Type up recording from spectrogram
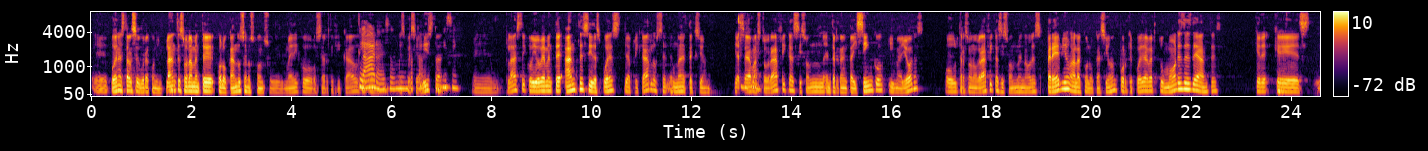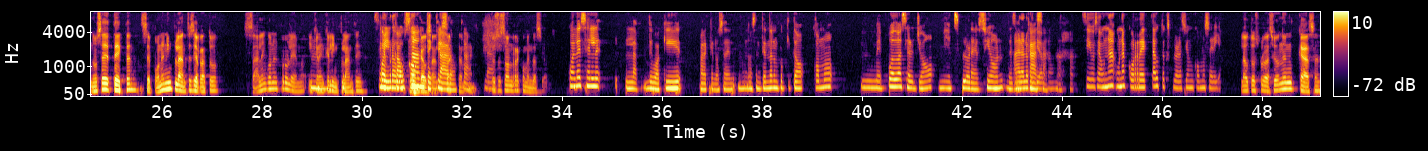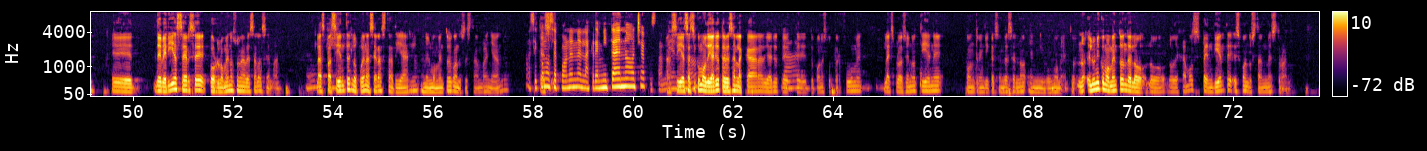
eh, pueden estar seguras con implantes, solamente colocándoselos con su médico certificado, Claro, eso es muy especialista, importante. Sí, sí. eh, plástico y obviamente antes y después de aplicarlos una detección, ya sea Ok. mastográfica, si son entre 35 y mayores, o ultrasonográficas si son menores previo a la colocación, porque puede haber tumores desde antes que, que no se detectan, se ponen implantes y al rato salen con el problema y creen que el implante fue el causante, causante, claro, exactamente. claro. Entonces son recomendaciones. ¿Cuál es el, la, digo aquí, para que nos, nos entiendan un poquito, cómo me puedo hacer yo mi exploración desde Ah, era mi lo que te iba a casa? Sí, o sea, una, una correcta autoexploración, ¿cómo sería? La autoexploración en casa eh, debería hacerse por lo menos una vez a la semana. Las pacientes lo pueden hacer hasta diario, en el momento de cuando se están bañando. Así como Es- se ponen en la cremita de noche, pues también. Así es, así como diario te ves en la cara, diario te, Claro. te- te pones tu perfume. La exploración no tiene contraindicación de hacerlo en ningún momento. No, el único momento donde lo, lo- lo dejamos pendiente es cuando están menstruando.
